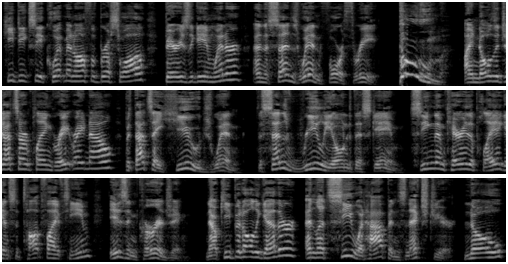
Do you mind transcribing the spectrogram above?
he dekes the equipment off of Brossoit, buries the game winner, and the Sens win 4-3. Boom! I know the Jets aren't playing great right now, but that's a huge win. The Sens really owned this game. Seeing them carry the play against a top 5 team is encouraging. Now keep it all together and let's see what happens next year. No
